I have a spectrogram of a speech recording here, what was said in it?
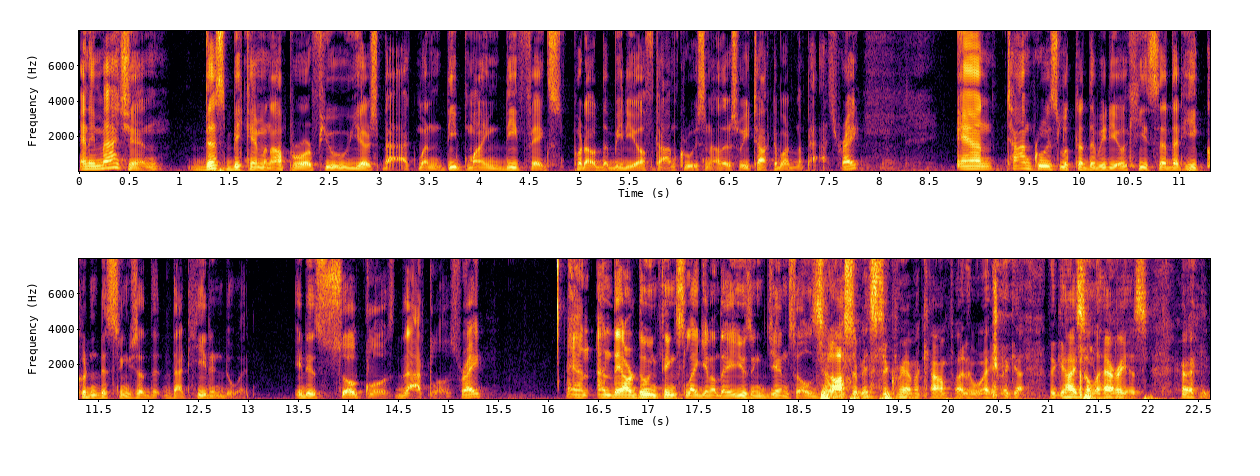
And imagine this became an uproar a few years back when DeepMind deepfakes put out the video of Tom Cruise and others we talked about in the past, right? And Tom Cruise looked at the video, he said that he couldn't distinguish that, that he didn't do it. It is so close, that close, right? And, and they are doing things like, you know, they're using James Earl It's an awesome Instagram account, by the way. The, guy, the guy's hilarious, right?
